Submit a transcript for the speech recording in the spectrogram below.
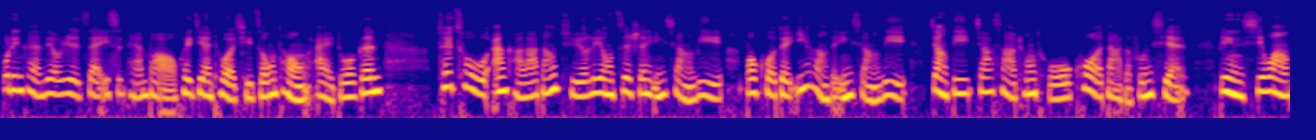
布林肯六日在伊斯坦堡会见土耳其总统艾多根，催促安卡拉当局利用自身影响力，包括对伊朗的影响力，降低加萨冲突扩大的风险，并希望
